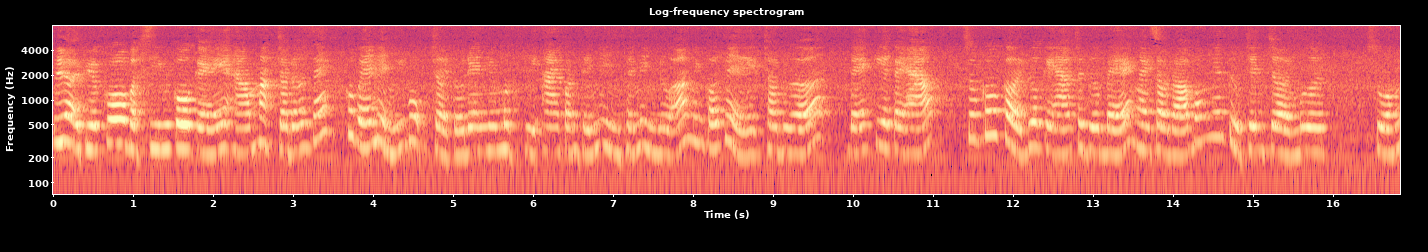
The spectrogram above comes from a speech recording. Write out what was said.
Đi lại phía cô và xin cô cái áo mặc cho đỡ rét. Cô bé liền nghĩ bụng, trời tối đen như mực Thì ai còn thấy nhìn thấy mình nữa. Mình có thể cho đứa bé kia cái áo. Rồi cô cởi đưa cái áo cho đứa bé Ngay sau đó bỗng nhiên từ trên trời mưa xuống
